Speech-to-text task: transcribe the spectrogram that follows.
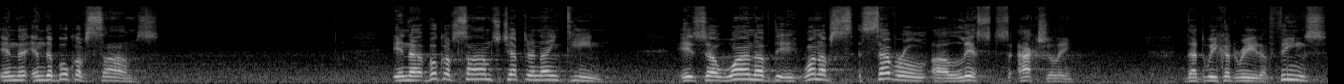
in, the, in the book of Psalms. In the book of Psalms, chapter 19, is uh, one of the one of s- several uh, lists actually that we could read of things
